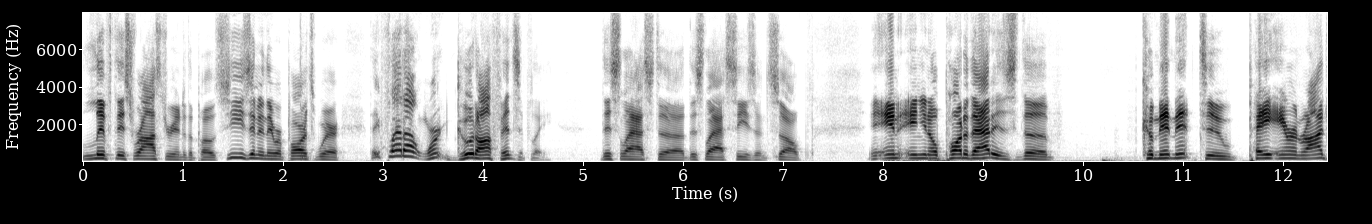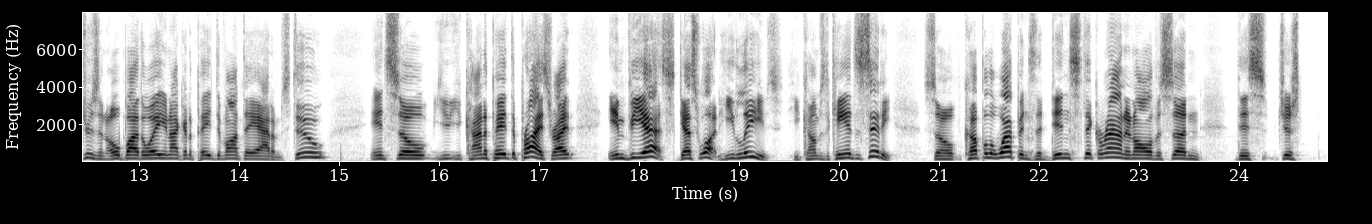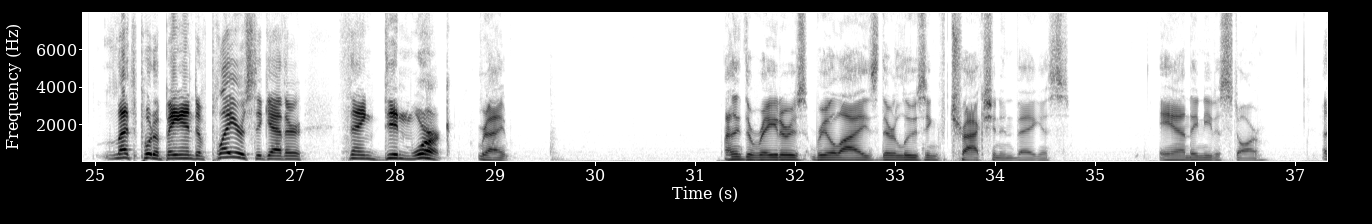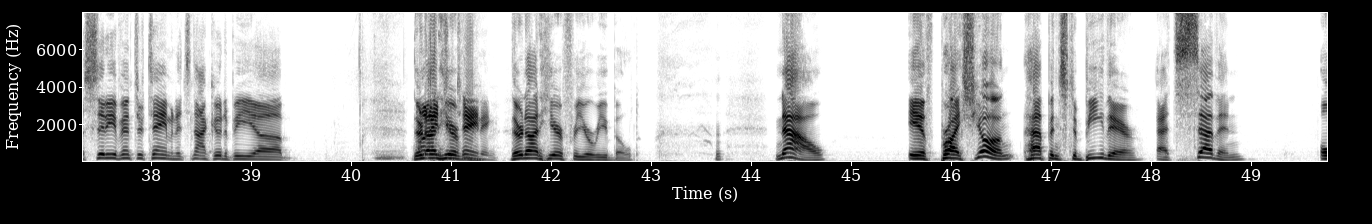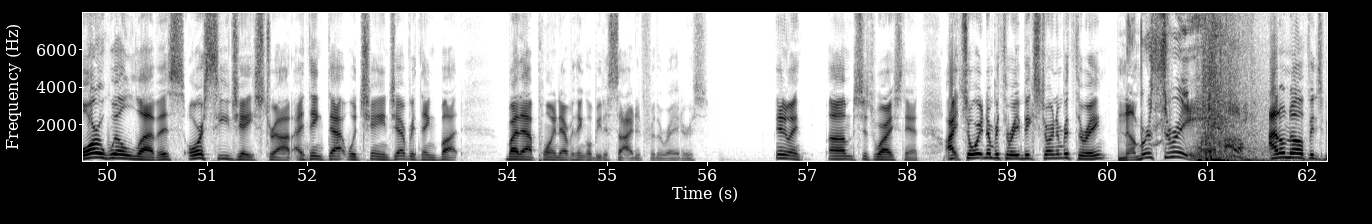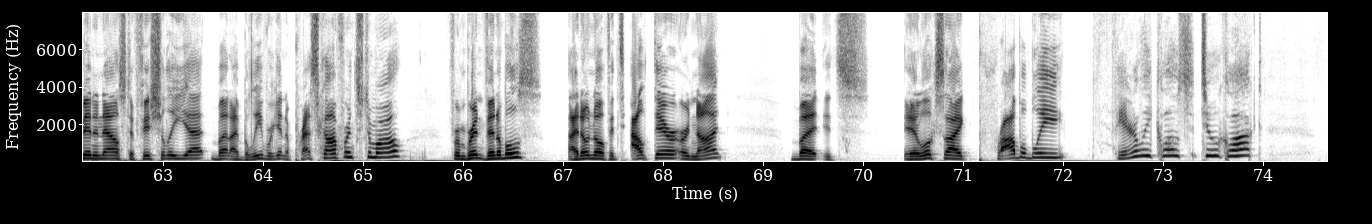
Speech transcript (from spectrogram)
lift this roster into the postseason, and there were parts where they flat out weren't good offensively this last uh, this last season. So, and and you know, part of that is the commitment to pay Aaron Rodgers, and oh, by the way, you're not going to pay Davante Adams too. And so you, you kind of paid the price, right? MVS, guess what? He leaves. He comes to Kansas City. So a couple of weapons that didn't stick around, and all of a sudden, this just let's put a band of players together thing didn't work. Right. I think the Raiders realize they're losing traction in Vegas and they need a star. A city of entertainment. It's not good to be uh, They're not here. They're not here for your rebuild. now, if Bryce Young happens to be there at seven, or Will Levis or C.J. Stroud, I think that would change everything. But by that point, everything will be decided for the Raiders. Anyway, um, it's just where I stand. All right, so we're at number three. Big story number three. Number three. I don't know if it's been announced officially yet, but I believe we're getting a press conference tomorrow from Brent Venables. I don't know if it's out there or not, but it's it looks like probably fairly close to two o'clock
